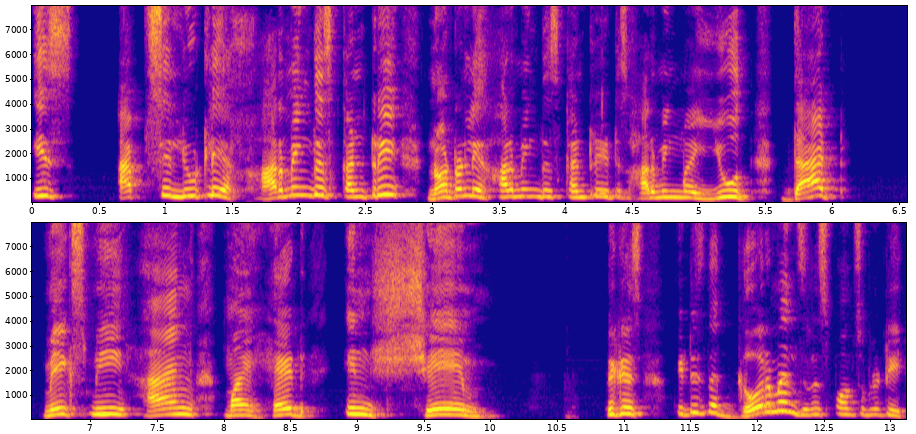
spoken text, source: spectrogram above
is absolutely harming this country. Not only harming this country, it is harming my youth. That makes me hang my head in shame. Because it is the government's responsibility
